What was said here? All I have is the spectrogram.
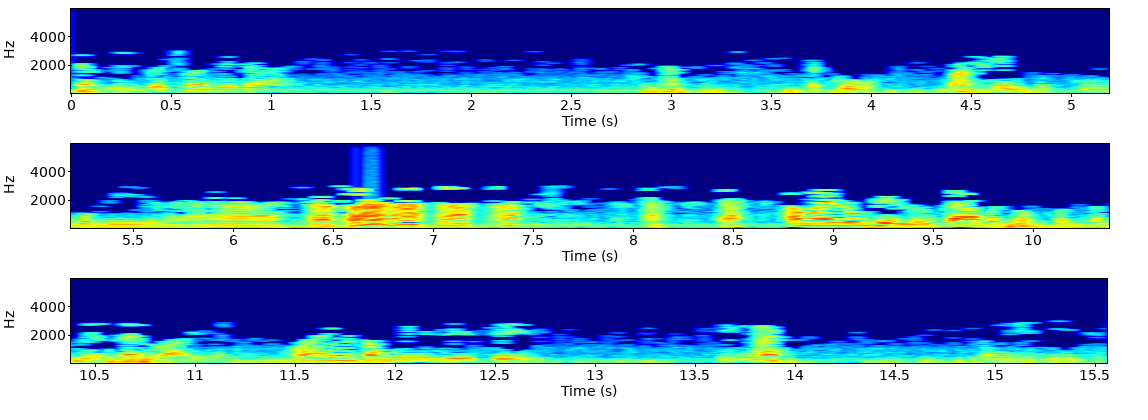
อย่างอื่นก็ช่วยไม่ได้ แต่กูบางทีกูก็มีนะทำไมลูกศิษย์หลวงตาประสบผลสำเร็จได้ไวเพราะมันต้องมีดีสิจริงไหมต้องมีดีสิ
